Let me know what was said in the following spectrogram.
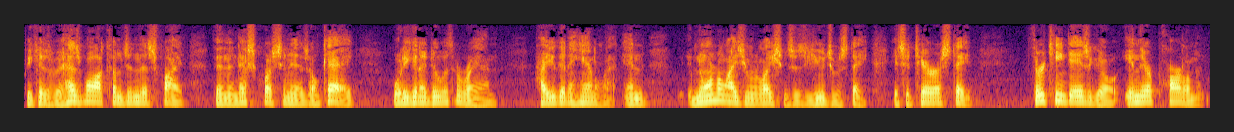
Because if Hezbollah comes into this fight, then the next question is, okay, what are you going to do with Iran? How are you going to handle that? And normalizing relations is a huge mistake. It's a terrorist state. 13 days ago, in their parliament,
